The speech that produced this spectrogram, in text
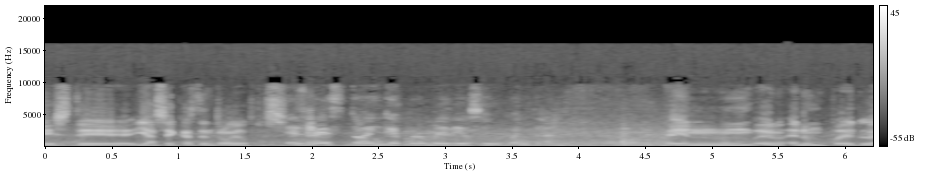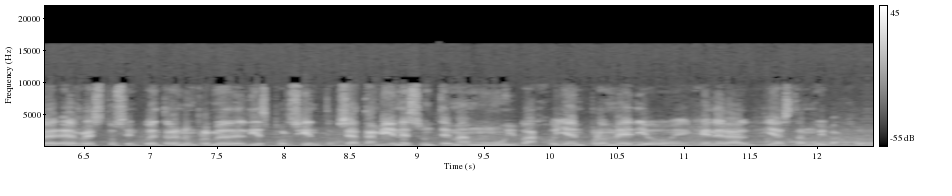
este, ya secas dentro de otras. ¿El resto en qué promedio se encuentra? En un, en un- el resto se encuentra en un promedio del 10%. O sea, también es un tema muy bajo. Ya en promedio, en general, ya está muy bajo.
